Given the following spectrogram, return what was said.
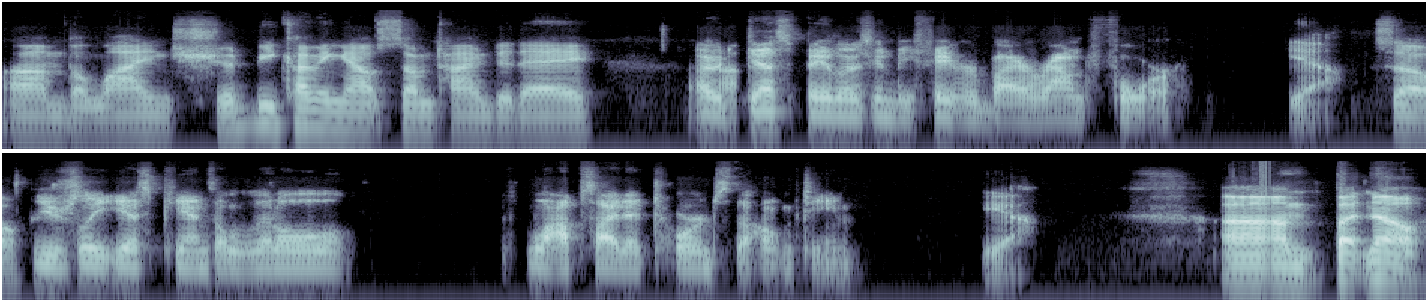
Um, the line should be coming out sometime today. I would uh, guess Baylor's going to be favored by around four. Yeah. So usually ESPN's a little lopsided towards the home team. Yeah. Um, but no,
